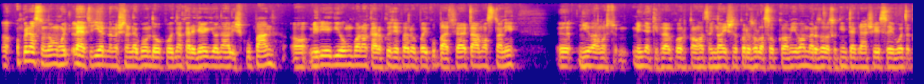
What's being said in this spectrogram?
akkor én azt mondom, hogy lehet, hogy érdemes lenne gondolkodni akár egy regionális kupán a mi régiónkban, akár a közép-európai kupát feltámasztani, nyilván most mindenki felkorkalhat, hogy na is akkor az olaszokkal mi van, mert az olaszok integráns részei voltak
